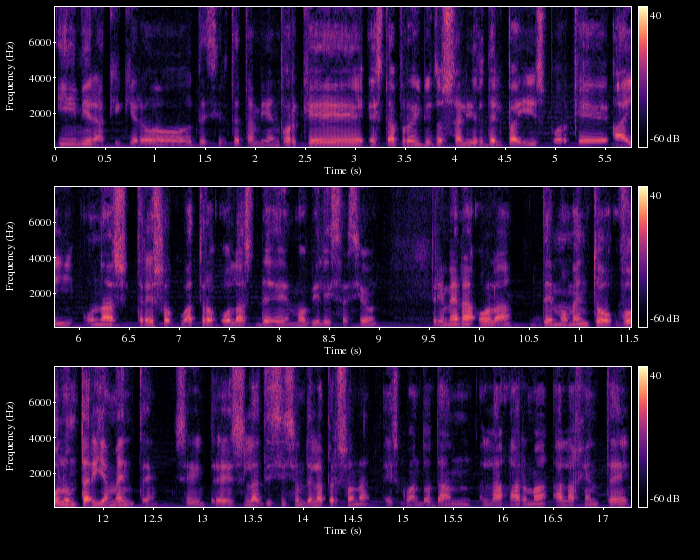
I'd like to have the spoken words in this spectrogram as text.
Y mira, que quiero decirte también por qué está prohibido salir del país, porque hay unas tres o cuatro olas de movilización. Primera ola, de momento voluntariamente, ¿sí? es la decisión de la persona. Es cuando dan la arma a la gente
